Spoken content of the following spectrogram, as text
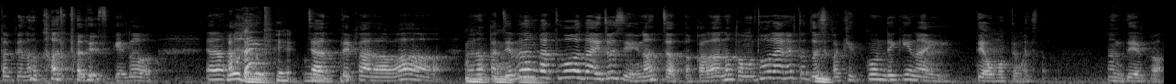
全くなかったですけどいやなんか入っちゃってからは、うん。なんか自分が東大女子になっちゃったからなんかもう東大の人としか結婚できないって思ってました、なんていうか。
